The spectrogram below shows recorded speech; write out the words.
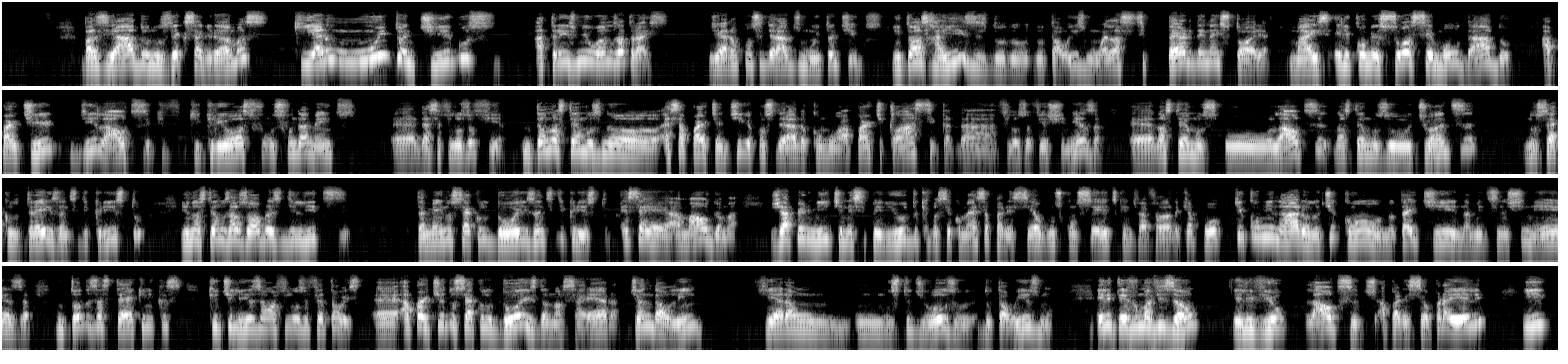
baseado nos hexagramas que eram muito antigos há 3 mil anos atrás. Já eram considerados muito antigos. Então, as raízes do, do, do taoísmo elas se perdem na história, mas ele começou a ser moldado a partir de Lao Tse, que, que criou os, os fundamentos é, dessa filosofia. Então, nós temos no, essa parte antiga, considerada como a parte clássica da filosofia chinesa, é, nós temos o Lao Tse, nós temos o Chuanzi, no século III a.C., e nós temos as obras de Litze, também no século II a.C. Esse amálgama já permite, nesse período, que você comece a aparecer alguns conceitos, que a gente vai falar daqui a pouco, que culminaram no Qigong, no Tai Chi, na medicina chinesa, em todas as técnicas que utilizam a filosofia taoísta. É, a partir do século II da nossa era, Zhang Daolin, que era um, um estudioso do taoísmo, ele teve uma visão, ele viu Lao Tzu apareceu para ele e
